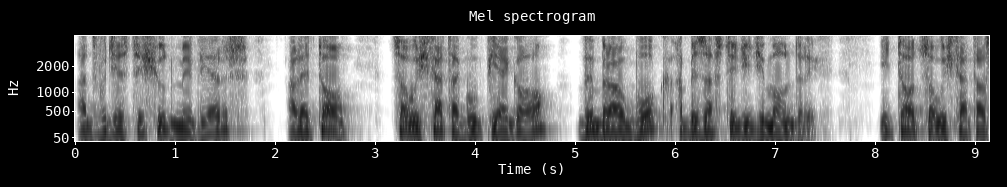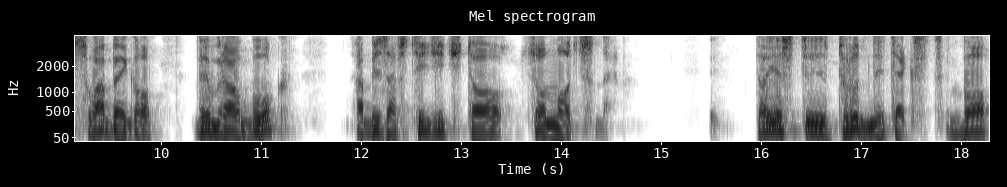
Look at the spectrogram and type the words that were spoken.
A 27 wiersz. Ale to, co u świata głupiego, wybrał Bóg, aby zawstydzić mądrych. I to, co u świata słabego, wybrał Bóg, aby zawstydzić to, co mocne. To jest y, trudny tekst, bo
